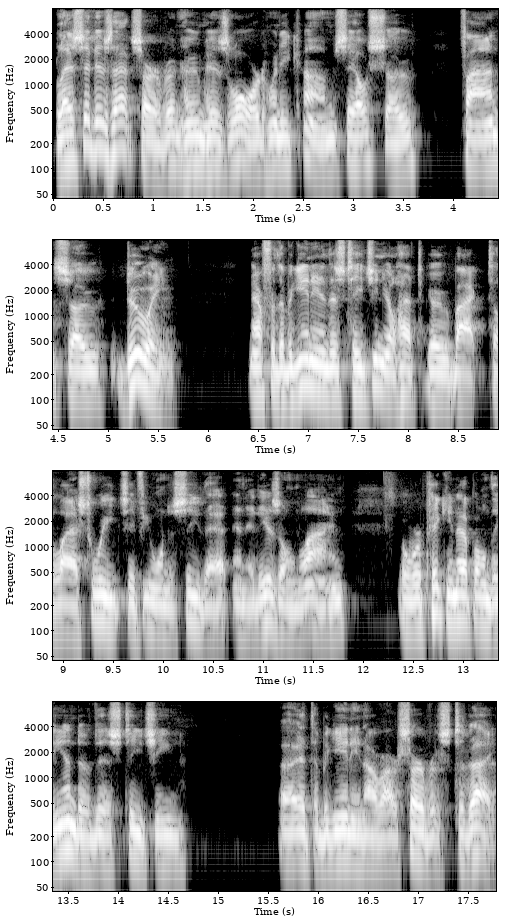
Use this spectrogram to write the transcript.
Blessed is that servant whom his Lord, when he comes, shall so find so doing. Now, for the beginning of this teaching, you'll have to go back to last week's if you want to see that, and it is online. But we're picking up on the end of this teaching uh, at the beginning of our service today.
